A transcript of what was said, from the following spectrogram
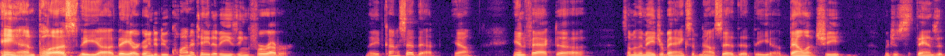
And plus, the uh, they are going to do quantitative easing forever. They've kind of said that, yeah. In fact, uh, some of the major banks have now said that the uh, balance sheet, which is, stands at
